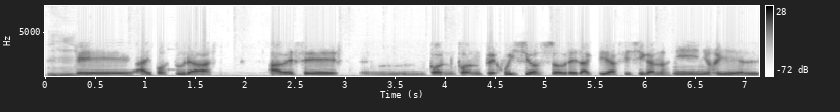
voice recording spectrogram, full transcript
que hay posturas a veces mm, con, con, prejuicios sobre la actividad física en los niños y el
